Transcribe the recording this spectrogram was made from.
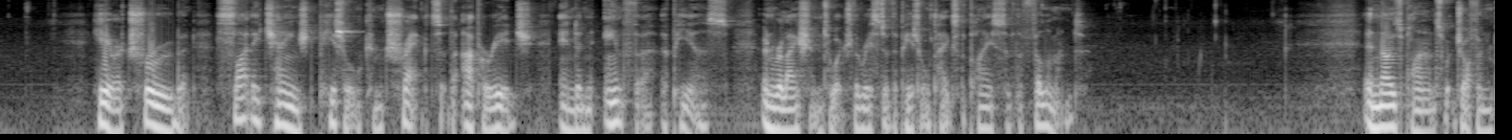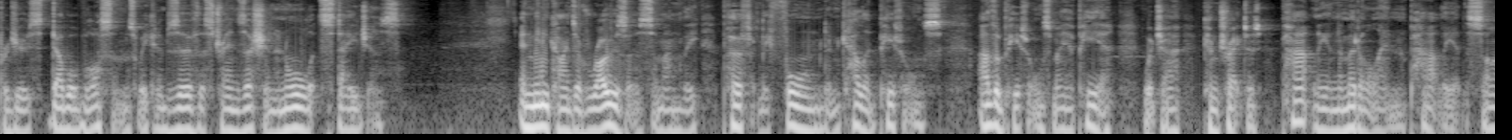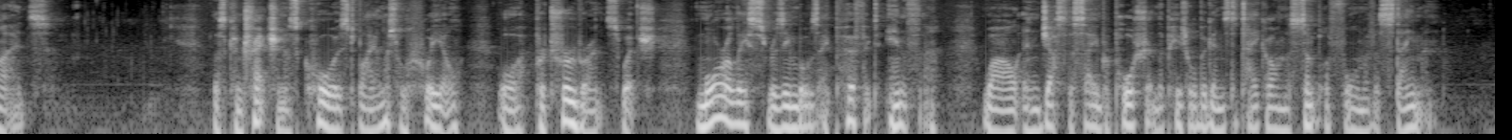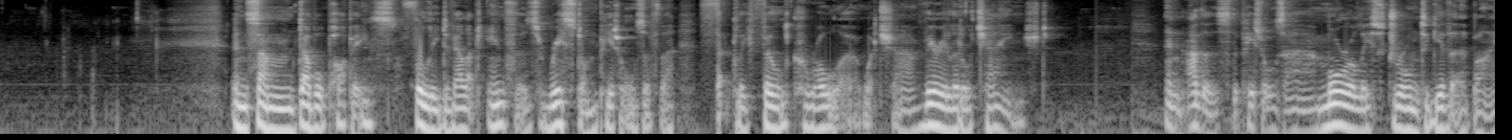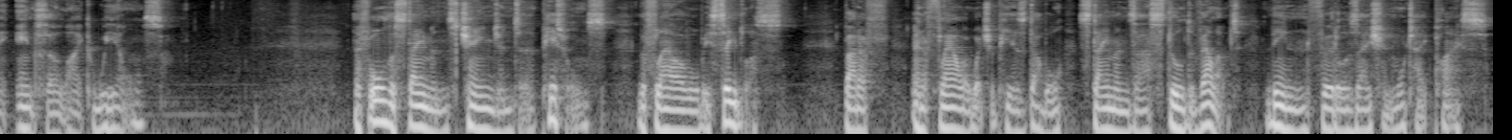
Here a true but slightly changed petal contracts at the upper edge and an anther appears, in relation to which the rest of the petal takes the place of the filament. In those plants which often produce double blossoms, we can observe this transition in all its stages. In many kinds of roses, among the perfectly formed and coloured petals, other petals may appear, which are contracted partly in the middle and partly at the sides. This contraction is caused by a little wheel or protuberance, which more or less resembles a perfect anther, while in just the same proportion the petal begins to take on the simpler form of a stamen. In some double poppies, fully developed anthers rest on petals of the thickly filled corolla, which are very little changed. In others, the petals are more or less drawn together by anther like wheels. If all the stamens change into petals, the flower will be seedless. But if in a flower which appears double, stamens are still developed, then fertilization will take place.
